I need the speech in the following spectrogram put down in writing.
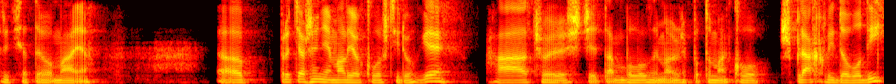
30. mája. Preťaženie mali okolo 4G a čo ešte tam bolo zaujímavé, že potom ako špľachli do vody,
